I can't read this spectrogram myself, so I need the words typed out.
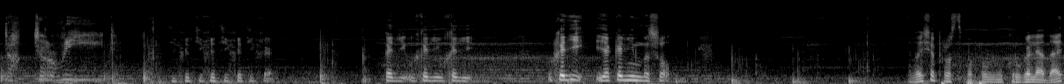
Dr. Reed. Тихо, тихо, тихо, тихо. Уходи, уходи, уходи. Уходи, я камин нашел. Давай еще просто попробуем кругаля дать.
